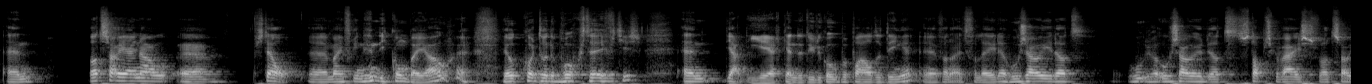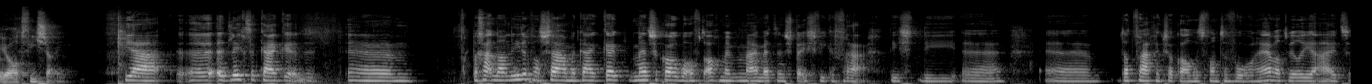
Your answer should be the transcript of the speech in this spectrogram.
En wat zou jij nou, stel, eh, mijn vriendin die komt bij jou, heel kort door de bocht eventjes. En ja, die herkent natuurlijk ook bepaalde dingen eh, vanuit het verleden. Hoe zou je dat, hoe, hoe zou je dat stapsgewijs, wat zou je advies zijn? Ja, eh, het ligt te kijken. we gaan dan in ieder geval samen kijken. Kijk, mensen komen over het algemeen bij mij met een specifieke vraag. Die, die, dat vraag ik ze ook altijd van tevoren. Hè? Wat wil je uit,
